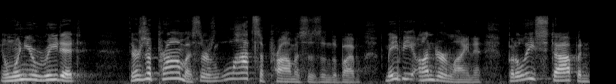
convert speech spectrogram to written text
And when you read it, there's a promise. There's lots of promises in the Bible. Maybe underline it, but at least stop and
